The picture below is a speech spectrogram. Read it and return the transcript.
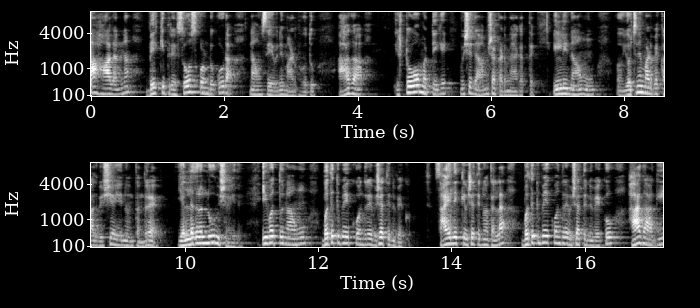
ಆ ಹಾಲನ್ನು ಬೇಕಿದ್ದರೆ ಸೋಸ್ಕೊಂಡು ಕೂಡ ನಾವು ಸೇವನೆ ಮಾಡಬಹುದು ಆಗ ಎಷ್ಟೋ ಮಟ್ಟಿಗೆ ವಿಷದ ಅಂಶ ಕಡಿಮೆ ಆಗುತ್ತೆ. ಇಲ್ಲಿ ನಾವು ಯೋಚನೆ ಮಾಡಬೇಕಾದ ವಿಷಯ ಏನು ಅಂತಂದರೆ, ಎಲ್ಲದರಲ್ಲೂ ವಿಷ ಇದೆ. ಇವತ್ತು ನಾವು ಬದುಕಬೇಕು ಅಂದರೆ ವಿಷ ತಿನ್ನಬೇಕು ಸಾಯಲಿಕ್ಕೆ ವಿಷ ತಿನ್ನೋದಲ್ಲ, ಬದುಕಬೇಕು ಅಂದರೆ ವಿಷ ತಿನ್ನಬೇಕು. ಹಾಗಾಗಿ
